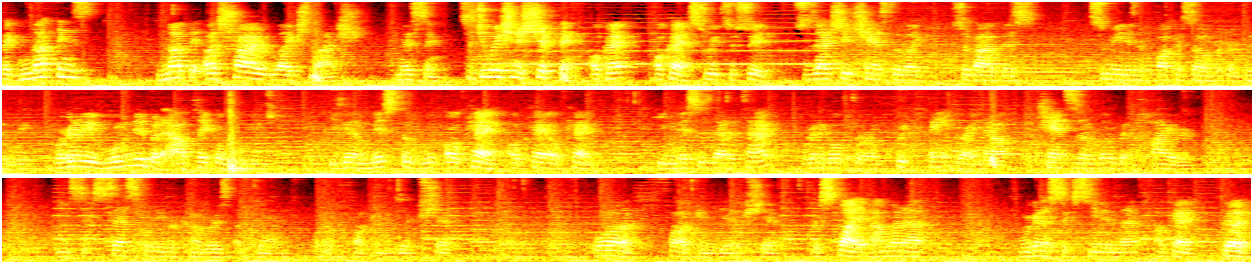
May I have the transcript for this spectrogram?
Like, nothing's, nothing. Let's try leg slash. Missing. Situation is shifting. Okay? Okay, sweet, sweet, sweet. So there's actually a chance to, like, survive this. Assuming he doesn't fuck us over completely. We're gonna be wounded, but I'll take a wound. He's gonna miss the. Okay, okay, okay. He misses that attack. We're gonna go for a quick feint right now. Chances are a little bit higher. He successfully recovers again. What a fucking dipshit. What a fucking dipshit. Respite, I'm gonna... We're gonna succeed in that. Okay, good.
